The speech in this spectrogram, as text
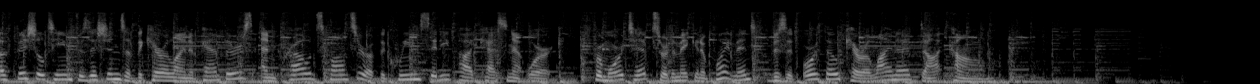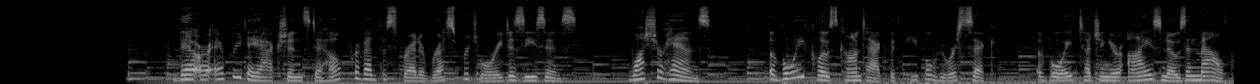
official team physicians of the Carolina Panthers and proud sponsor of the Queen City Podcast Network. For more tips or to make an appointment, visit orthocarolina.com. There are everyday actions to help prevent the spread of respiratory diseases. Wash your hands. Avoid close contact with people who are sick. Avoid touching your eyes, nose, and mouth.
